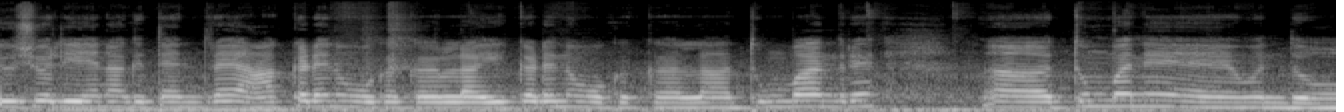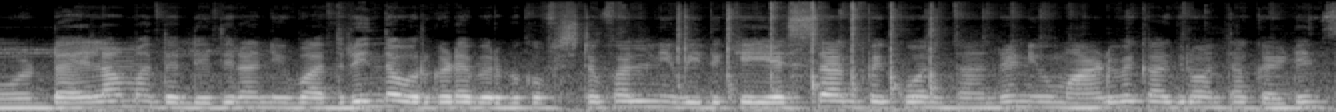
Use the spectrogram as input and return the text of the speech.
ಯೂಶ್ವಲಿ ಏನಾಗುತ್ತೆ ಅಂದರೆ ಆ ಕಡೆನೂ ಹೋಗೋಕ್ಕಾಗಲ್ಲ, ಈ ಕಡೆನೂ ಹೋಗೋಕ್ಕಾಗಲ್ಲ. ತುಂಬ ಅಂದರೆ ತುಂಬಾ ಒಂದು ಡೈಲಾಮದಲ್ಲಿದ್ದೀರ? ನೀವು ಅದರಿಂದ ಹೊರಗಡೆ ಬರಬೇಕು. ಫಸ್ಟ್ ಆಫ್ ಆಲ್ ನೀವು ಇದಕ್ಕೆ ಎಸ್ ಆಗಬೇಕು ಅಂತ ಅಂದರೆ ನೀವು ಮಾಡಬೇಕಾಗಿರುವಂಥ ಗೈಡೆನ್ಸ್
